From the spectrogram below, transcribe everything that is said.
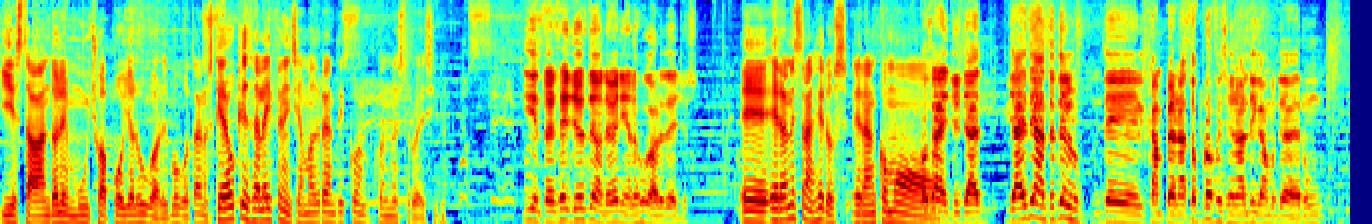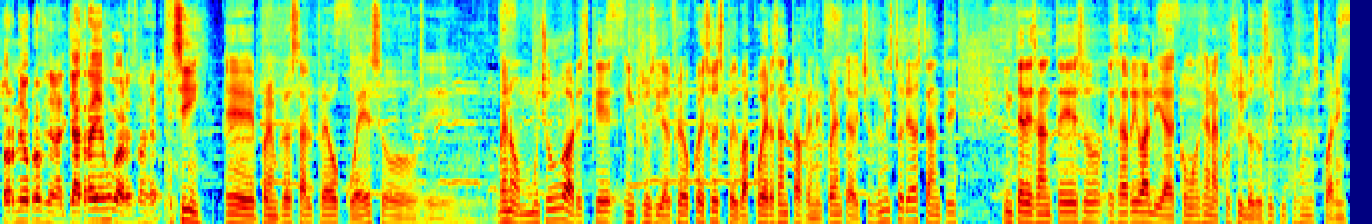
y estaba dándole mucho apoyo a los jugadores bogotanos. Creo que esa es la diferencia más grande con, con nuestro vecino. Y entonces ellos, ¿de dónde venían los jugadores de ellos? Eh, eran extranjeros, eran como... O sea, ellos ya, ya desde antes del, del campeonato profesional, digamos, de haber un torneo profesional, ¿ya traían jugadores extranjeros? Sí, eh, por ejemplo está Alfredo Cueso, eh, bueno, muchos jugadores que inclusive Alfredo Cueso después va a coger a Santa Fe en el 48. Es una historia bastante interesante eso, esa rivalidad, cómo se van a construir los dos equipos en los 40.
